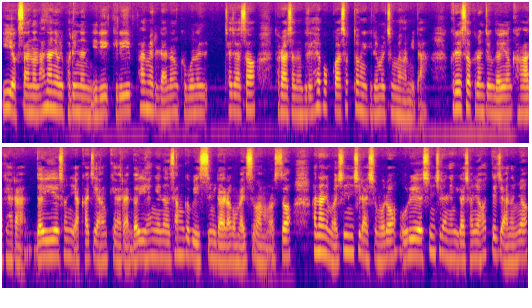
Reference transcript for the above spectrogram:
이 역사는 하나님을 버리는 일이 길이 파멸이라는 그분을 찾아서 돌아서는 길을 회복과 소통의 기름을 증명합니다. 그래서 그런즉 너희는 강하게 하라. 너희의 손이 약하지 않게 하라. 너희 행에는 상급이 있습니다. 라고 말씀함으로써 하나님은 신실하심으로 우리의 신실한 행위가 전혀 헛되지 않으며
